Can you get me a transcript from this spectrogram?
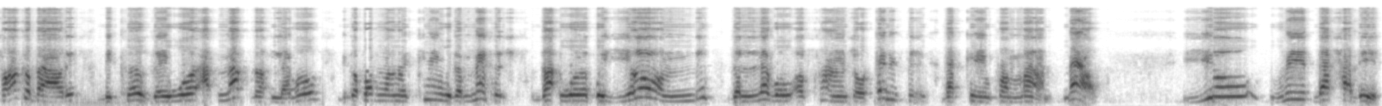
talk about it because they were at not that level because Prophet came with a message that was beyond the level of science or anything that came from man. Now, you read that hadith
